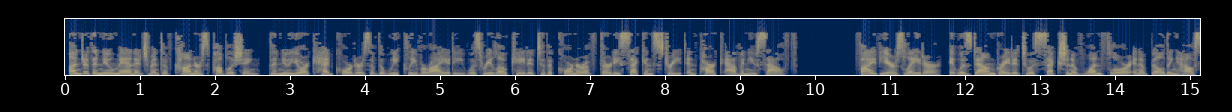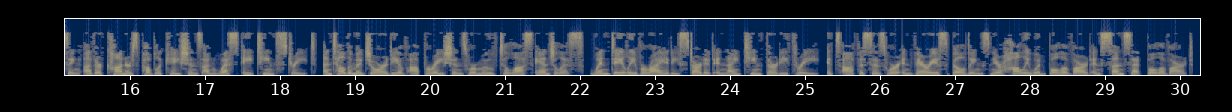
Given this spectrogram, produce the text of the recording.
Under the new management of Cahners Publishing, the New York headquarters of the Weekly Variety was relocated to the corner of 32nd Street and Park Avenue South. Five years later, it was downgraded to a section of one floor in a building housing other Cahners publications on West 18th Street, until the majority of operations were moved to Los Angeles. When Daily Variety started in 1933, its offices were in various buildings near Hollywood Boulevard and Sunset Boulevard.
